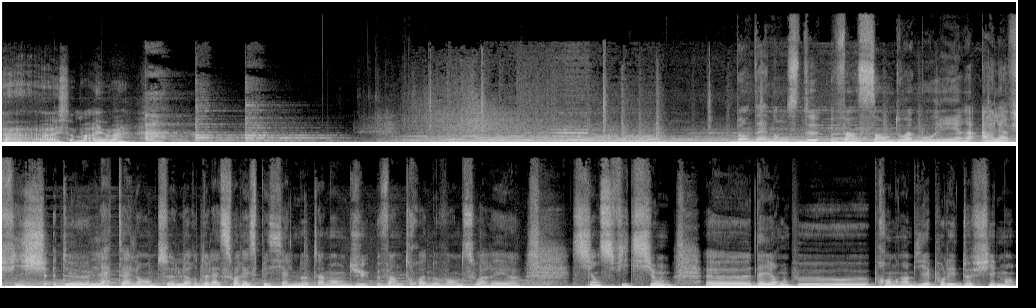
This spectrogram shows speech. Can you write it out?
Ah ouais, ça m'arrive, ouais. Bande-annonce de Vincent doit mourir à l'affiche de La Talente lors de la soirée spéciale, notamment du 23 novembre, soirée euh, science-fiction. Euh, D'ailleurs, on peut prendre un billet pour les deux films.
